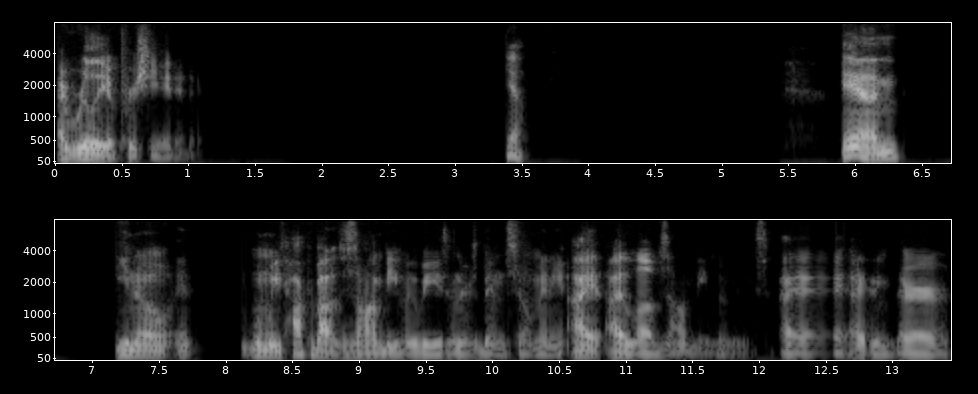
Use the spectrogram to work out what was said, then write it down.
I really appreciated it. Yeah. And you know, it, when we talk about zombie movies, and there's been so many, I I love zombie movies. I I think they're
